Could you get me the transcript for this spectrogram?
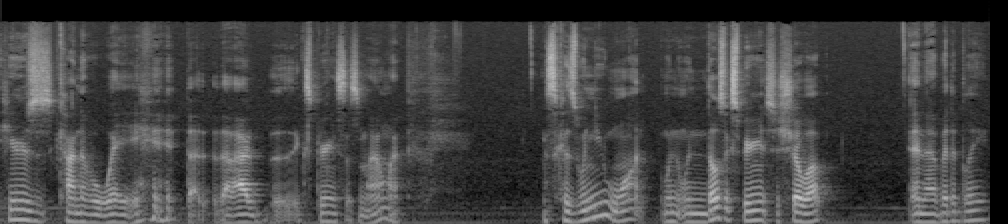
here's kind of a way that, that I've experienced this in my own life. It's because when you want, when, when those experiences show up, inevitably,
